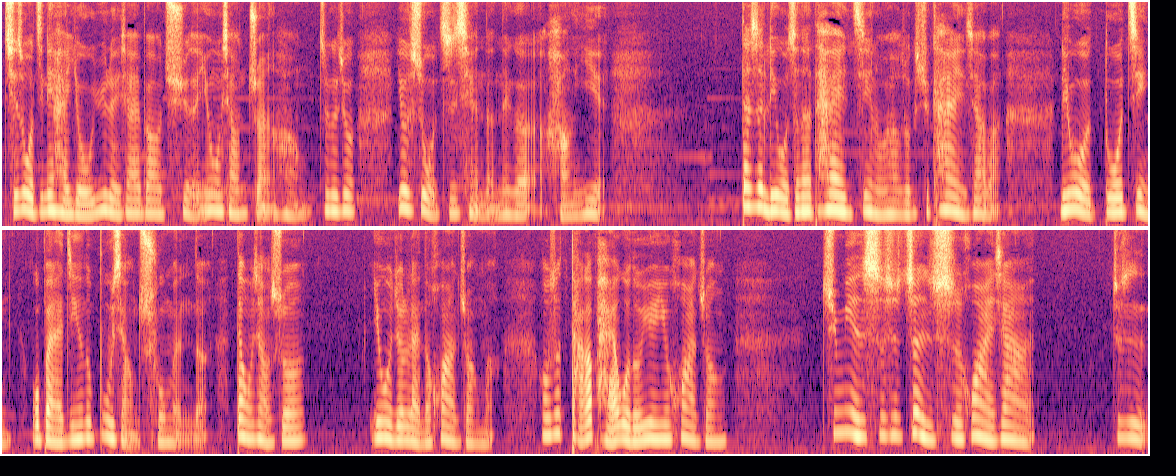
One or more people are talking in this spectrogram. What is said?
其实我今天还犹豫了一下要不要去的，因为我想转行，这个就又是我之前的那个行业，但是离我真的太近了，我想说去看一下吧。离我多近？我本来今天都不想出门的，但我想说，因为我就懒得化妆嘛，我说打个牌我都愿意化妆，去面试是正式化一下，就是。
